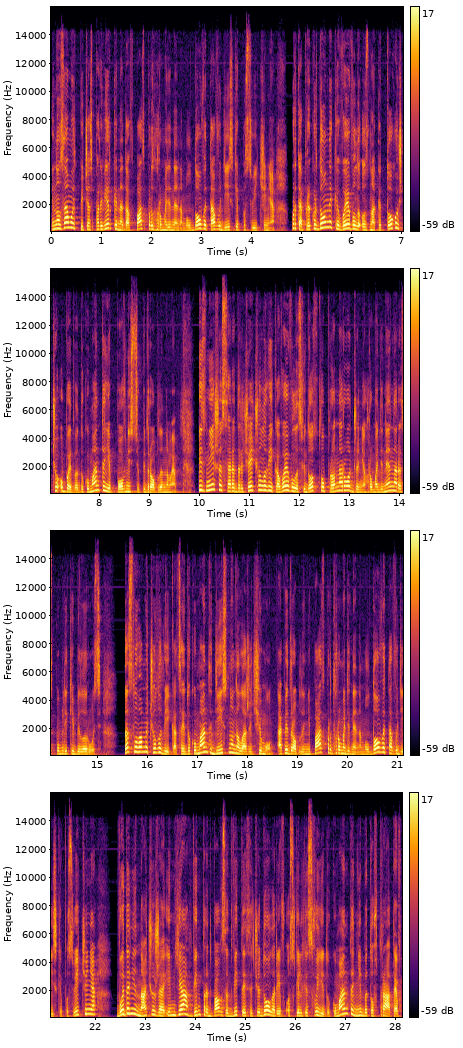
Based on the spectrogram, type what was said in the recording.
Іноземець під час перевірки надав паспорт громадянина Молдови та водійське посвідчення. Проте прикордонники виявили ознаки того, що обидва документи є повністю підробленими. Пізніше серед речей чоловіка виявили свідоцтво про народження громадянина Республіки Білорусь. За словами чоловіка, цей документ дійсно належить йому, а підроблені паспорт громадянина Молдови та водійське посвідчення видані на чуже ім'я. Він придбав за 2 тисячі доларів, оскільки свої документи нібито втратив.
